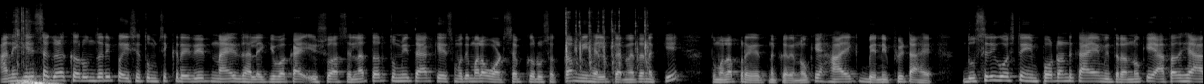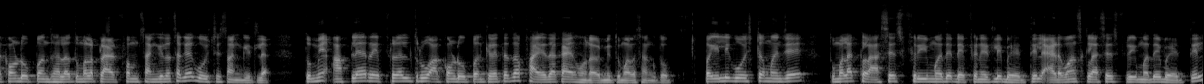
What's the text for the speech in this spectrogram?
आणि हे सगळं करून जरी पैसे तुमचे क्रेडिट नाही झाले किंवा काय इश्यू असेल ना तर तुम्ही त्या केसमध्ये मला व्हॉट्सअप करू शकता. मी हेल्प करण्याचा नक्की तुम्हाला प्रयत्न करेन. ओके हा एक बेनिफिट आहे. दुसरी गोष्ट इम्पॉर्टंट काय आहे मित्रांनो की आता हे अकाउंट ओपन झालं तुम्हाला प्लॅटफॉर्म सांगितलं सगळ्या गोष्टी सांगितल्या. तुम्ही आपल्या रेफरल थ्रू अकाउंट ओपन केलं त्याचा फायदा काय होणार मी तुम्हाला सांगतो. पहिली गोष्ट म्हणजे तुम्हाला क्लासेस फ्रीमध्ये डेफिनेटली भेटतील ॲडव्हान्स क्लासेस फ्रीमध्ये भेटतील.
